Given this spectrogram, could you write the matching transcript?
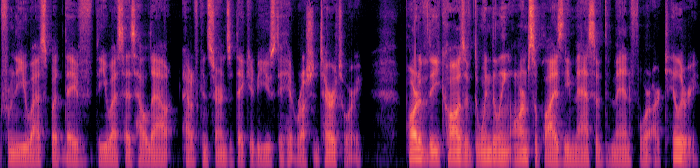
from the U.S., but they've the U.S. has held out out of concerns that they could be used to hit Russian territory. Part of the cause of dwindling arms supply is the massive demand for artillery.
